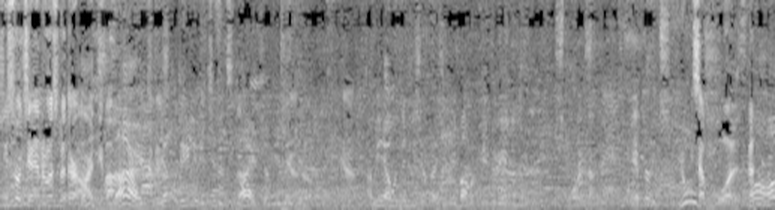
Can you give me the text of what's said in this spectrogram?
She's so generous with her art, It's di ba? large. Yeah, really, it's, it's large. I mean, like, you know, mean, I wouldn't be surprised yung iba magbibigay ng small lang. Ito, it's huge. Isang wall. Oo.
